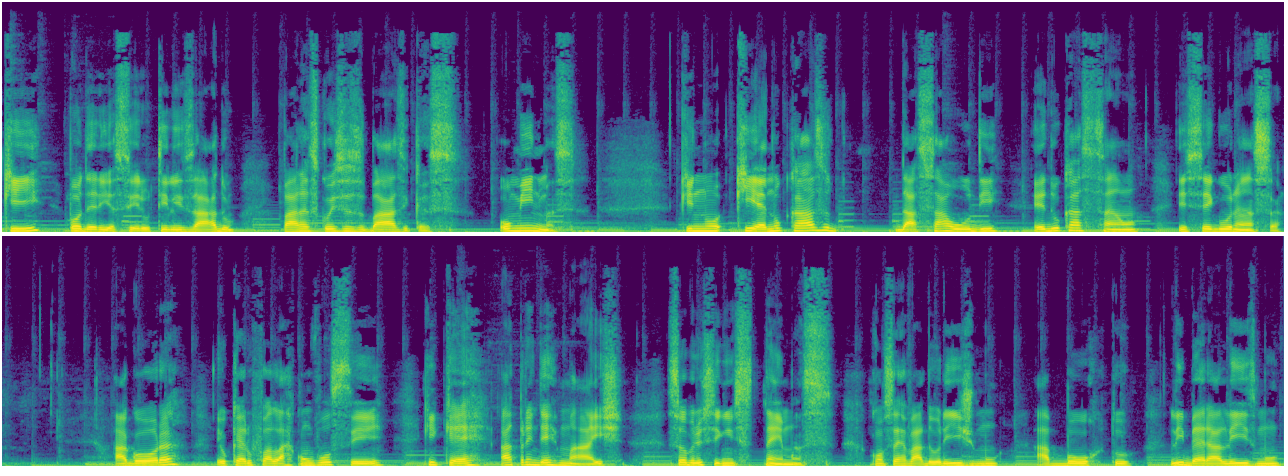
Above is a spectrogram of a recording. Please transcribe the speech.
que poderia ser utilizado para as coisas básicas ou mínimas, que, no, que é no caso da saúde, educação e segurança. Agora eu quero falar com você que quer aprender mais sobre os seguintes temas: conservadorismo, aborto, liberalismo,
